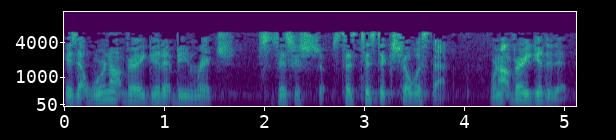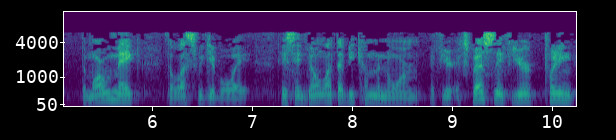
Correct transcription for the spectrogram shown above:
is that we're not very good at being rich. Statistics, statistics show us that. We're not very good at it. The more we make, the less we give away. He's saying, don't let that become the norm. If you're, especially if you're putting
